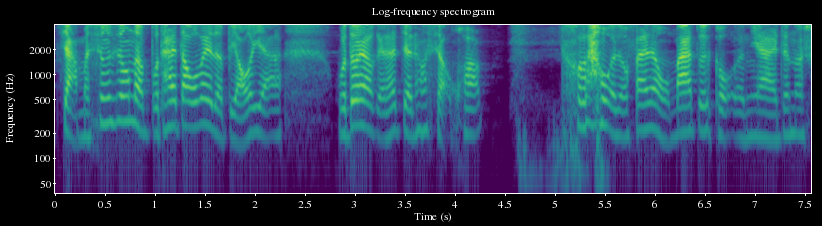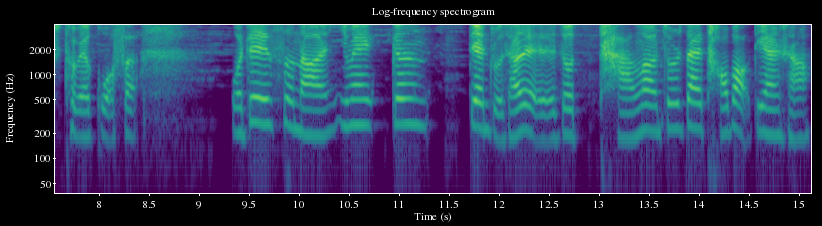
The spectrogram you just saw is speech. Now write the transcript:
假模惺惺的不太到位的表演，我都要给它剪成小块儿。后来我就发现，我妈对狗的溺爱真的是特别过分。我这一次呢，因为跟店主小姐姐就谈了，就是在淘宝店上，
